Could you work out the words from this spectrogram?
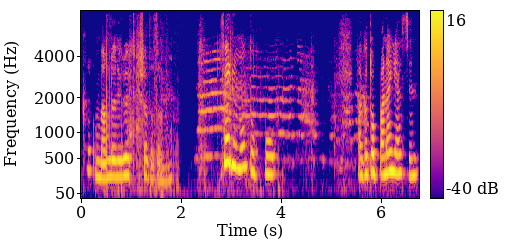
Kır- Ben burada ne güzel tuşa atarım ya. Verin lan topu. Aga top bana gelsin.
